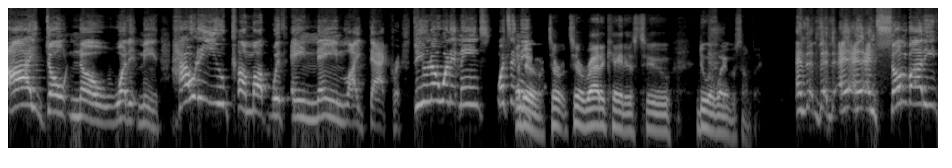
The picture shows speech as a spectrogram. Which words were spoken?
I don't know what it means. How do you come up with a name like that, Chris? Do you know what it means? What's it I mean? Do. To, to eradicate is to do away with something. And, the, the, and, and somebody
